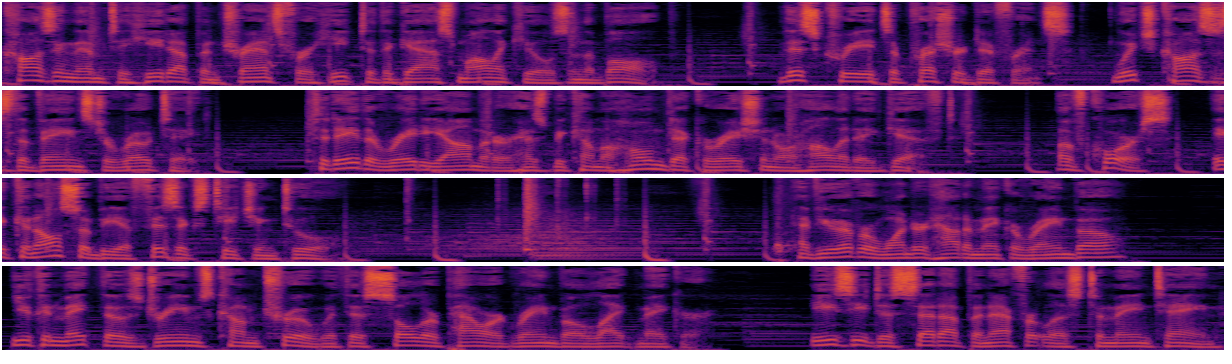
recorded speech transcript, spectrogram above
causing them to heat up and transfer heat to the gas molecules in the bulb. This creates a pressure difference, which causes the vanes to rotate. Today the radiometer has become a home decoration or holiday gift. Of course, it can also be a physics teaching tool. Have you ever wondered how to make a rainbow? You can make those dreams come true with this solar powered rainbow light maker. Easy to set up and effortless to maintain,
